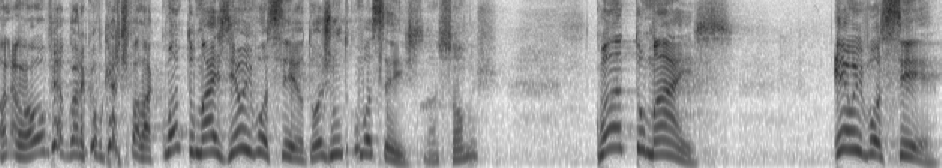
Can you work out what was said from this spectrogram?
Olha, ouve agora que eu quero te falar. Quanto mais eu e você, eu estou junto com vocês, nós somos. Quanto mais eu e você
